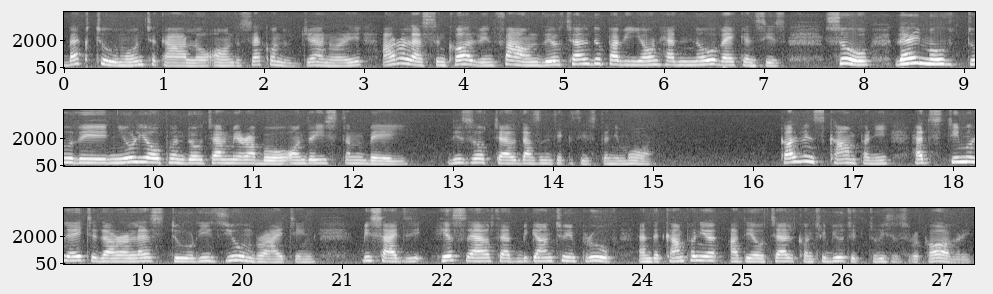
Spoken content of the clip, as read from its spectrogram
Back to Monte Carlo on the 2nd of January, RLS and Colvin found the Hotel du Pavillon had no vacancies, so they moved to the newly opened Hotel Mirabeau on the Eastern Bay. This hotel doesn't exist anymore. Colvin's company had stimulated RLS to resume writing. Besides, his health had begun to improve, and the company at the hotel contributed to his recovery.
